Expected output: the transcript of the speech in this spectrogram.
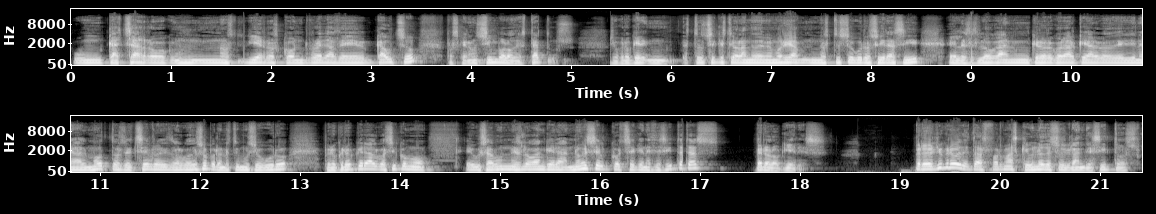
un cacharro, unos hierros con ruedas de caucho, pues que era un símbolo de estatus. Yo creo que, mm, esto sí que estoy hablando de memoria, no estoy seguro si era así. El eslogan, creo recordar que algo de General Motors, de Chevrolet, algo de eso, pero no estoy muy seguro. Pero creo que era algo así como, eh, usaba un eslogan que era, no es el coche que necesitas, pero lo quieres. Pero yo creo de todas formas que uno de sus grandes hitos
